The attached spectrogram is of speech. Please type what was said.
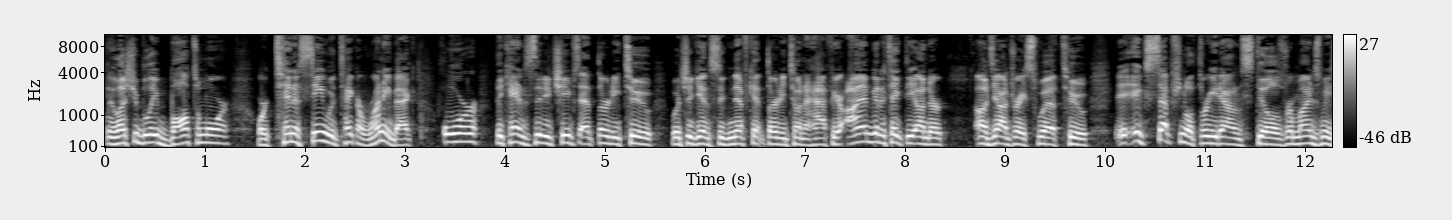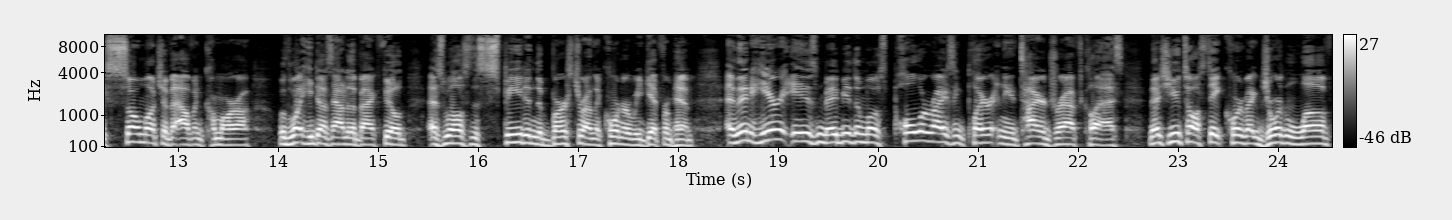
unless you believe Baltimore or Tennessee would take a running back, or the Kansas City Chiefs at 32, which again, significant 32 and a half here. I am going to take the under on DeAndre Swift, who exceptional three down skills, reminds me so much of Alvin Kamara with what he does out of the backfield, as well as the speed and the burst around the corner we get from him. And then here is maybe the most polarizing player in the entire draft class. That's Utah State quarterback Jordan Love,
